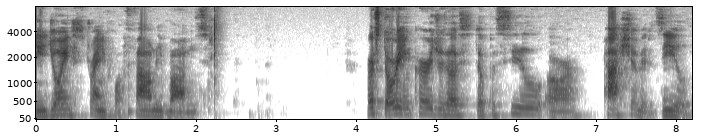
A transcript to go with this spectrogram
enjoying strength for family bonds. Her story encourages us to pursue our passion with zeal,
